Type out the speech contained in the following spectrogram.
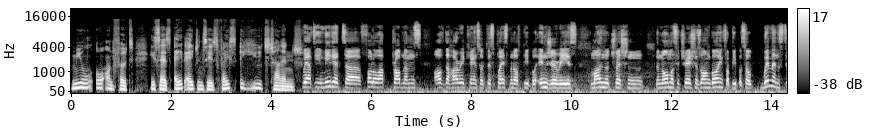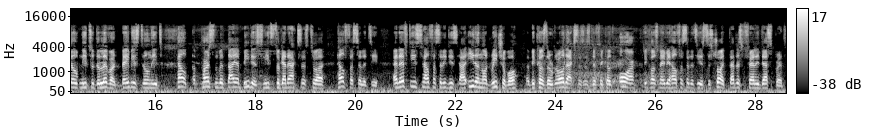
mule or on foot. He says aid agencies face a huge challenge. We have the immediate uh, follow-up problems of the hurricane, so displacement of people, injuries, malnutrition. The normal situation is ongoing for people. So women still need to deliver. Babies still need help. A person with diabetes needs to get access to a health facility. And if these health facilities are either not reachable because the road access is difficult or because maybe a health facility is destroyed, that is fairly desperate.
